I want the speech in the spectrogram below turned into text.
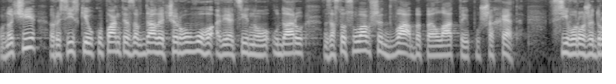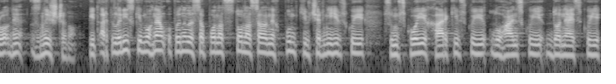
Вночі російські окупанти завдали чергового авіаційного удару, застосувавши два БПЛА типу шахет. Всі ворожі дрони знищено. Під артилерійським вогнем опинилися понад 100 населених пунктів Чернігівської, Сумської, Харківської, Луганської, Донецької,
